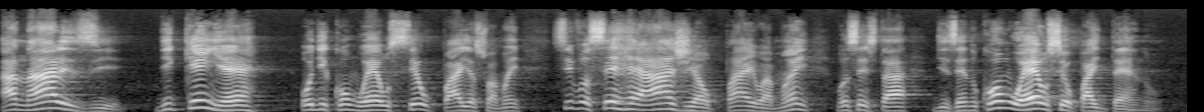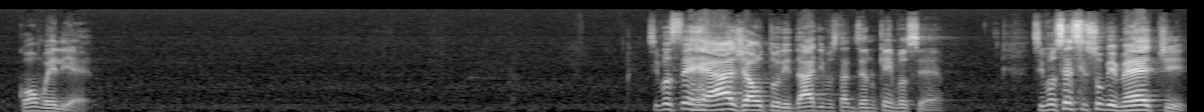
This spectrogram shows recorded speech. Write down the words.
análise de quem é ou de como é o seu pai e a sua mãe. Se você reage ao pai ou à mãe, você está dizendo como é o seu pai interno, como ele é. Se você reage à autoridade, você está dizendo quem você é. Se você se submete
